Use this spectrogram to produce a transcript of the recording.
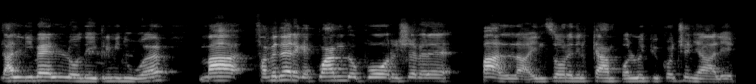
a livello dei primi due, ma fa vedere che quando può ricevere palla in zone del campo a lui più congeniali,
